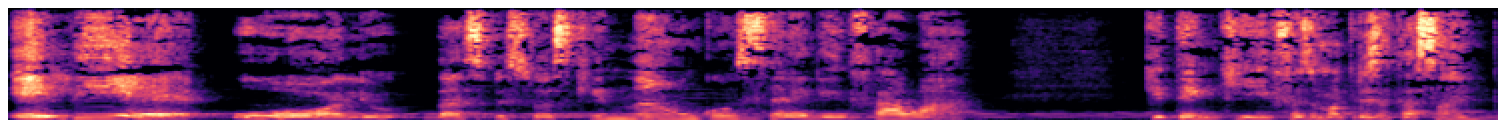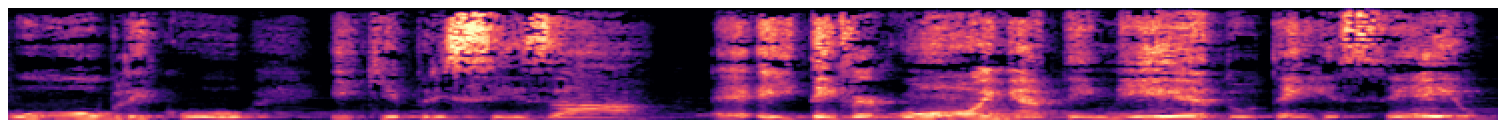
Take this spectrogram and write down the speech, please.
Ele é o óleo das pessoas que não conseguem falar, que tem que fazer uma apresentação em público e que precisa é, e tem vergonha, tem medo, tem receio,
